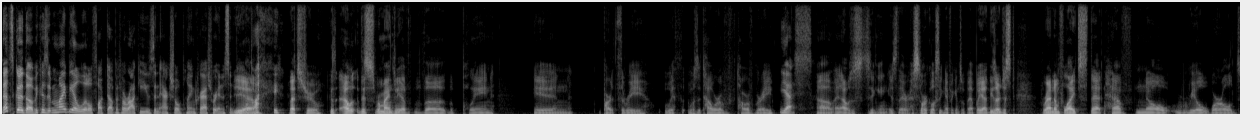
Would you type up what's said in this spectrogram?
that's good though, because it might be a little fucked up if Araki used an actual plane crash where innocent people Yeah. died. that's true. Because I w- this reminds me of the the plane in part three with was it Tower of Tower of Gray? yes. Um, and I was just thinking, is there historical significance with that? But yeah, these are just random flights that have no real world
